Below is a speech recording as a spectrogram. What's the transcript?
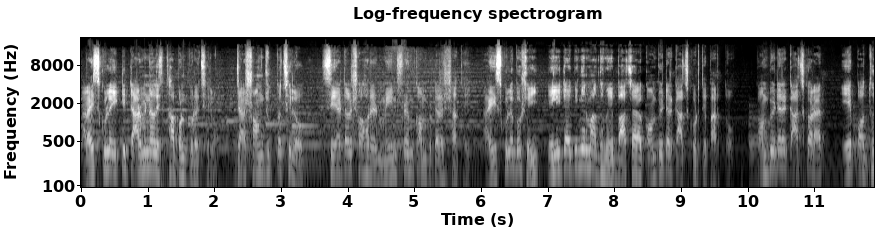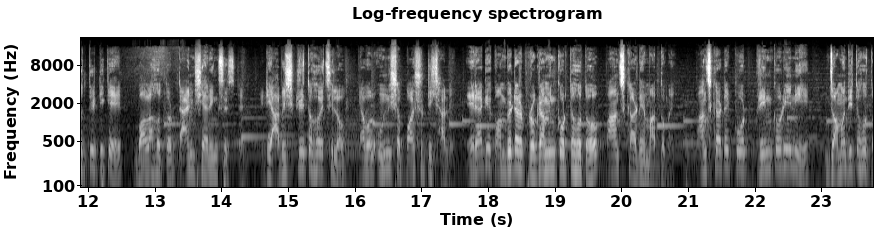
তারা স্কুলে একটি টার্মিনাল স্থাপন করেছিল, যা সংযুক্ত ছিল সিয়াটল শহরের মেইন ফ্রেম কম্পিউটারের সাথে। আর স্কুলে বসেই টেলিটাইপিং এর মাধ্যমে বাচ্চারা কম্পিউটার কাজ করতে পারত। কম্পিউটারে কাজ করার এ পদ্ধতিটিকে বলা হতো টাইম শেয়ারিং সিস্টেম। এটি আবিষ্কৃত হয়েছিল কেবল উনিশশো পঁয়ষট্টি সালে। এর আগে কম্পিউটার প্রোগ্রামিং করতে হতো পাঁচ কার্ডের মাধ্যমে। পাঁচ কার্ডের কোড প্রিন্ট করিয়ে নিয়ে জমা দিতে হতো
